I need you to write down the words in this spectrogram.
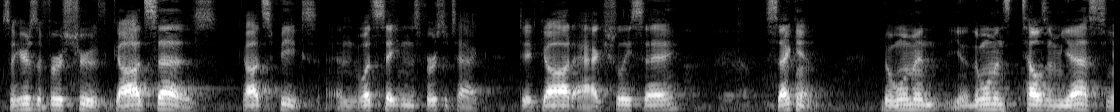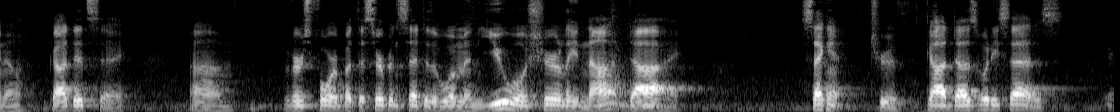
So here's the first truth God says, God speaks. And what's Satan's first attack? Did God actually say? Second, the woman, you know, the woman tells him, yes, you know, God did say. Um, verse 4 But the serpent said to the woman, You will surely not die. Second truth God does what he says. Yeah.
